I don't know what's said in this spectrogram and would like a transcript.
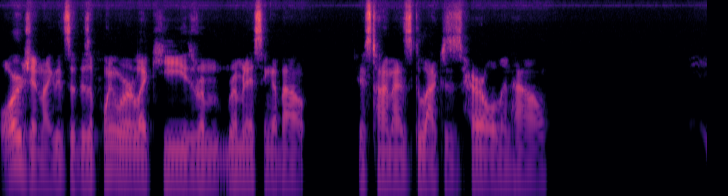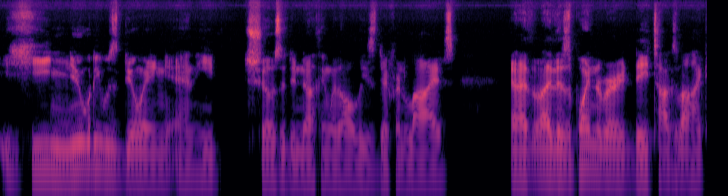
origin. Like a, there's a point where like he's rem- reminiscing about his time as Galactus' herald and how he knew what he was doing and he chose to do nothing with all these different lives. And I, like, there's a point where he talks about like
